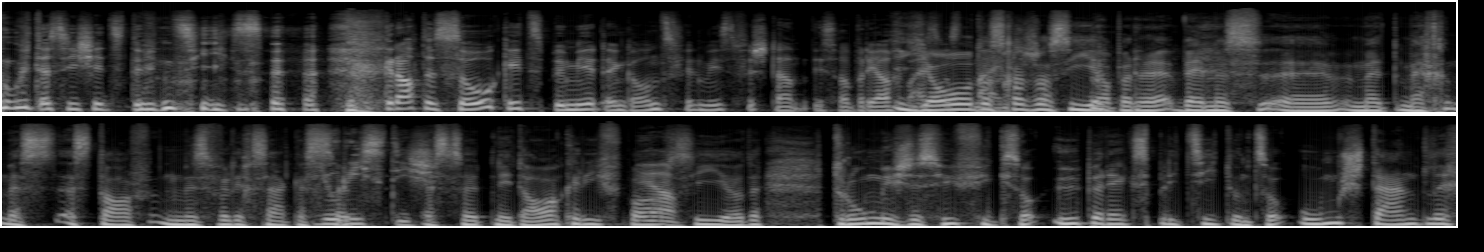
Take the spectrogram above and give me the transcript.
uh, das ist jetzt dünn Gerade so gibt es bei mir dann ganz viel Missverständnis. Aber ja, weiss, ja das kann schon sein, aber äh, wenn äh, man, man, man, es darf, man muss vielleicht sagen, es, Juristisch. Sollte, es sollte nicht angreifbar ja. sein. Oder? Darum ist es häufig so überexplizit und so umständlich,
